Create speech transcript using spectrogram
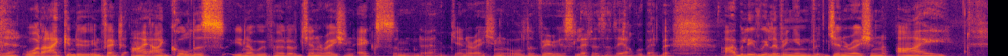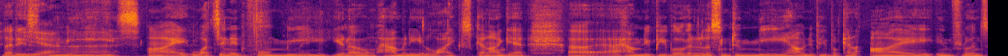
Yeah. what I can do. In fact, I, I call this, you know, we've heard of Generation X and, and Generation, all the various letters of the alphabet, but I believe we're living in Generation I. That is Yes. me, I. What's in it for me? You know, how many likes can I get? Uh, how many people are going to listen to me? How many people can I influence?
